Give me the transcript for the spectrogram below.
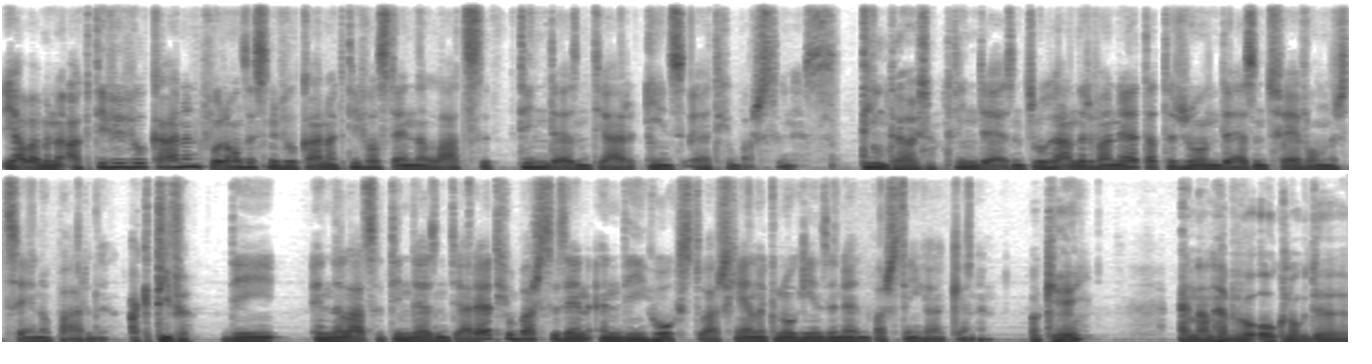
ja, we hebben een actieve vulkanen. Voor ons is een vulkaan actief als hij in de laatste 10.000 jaar eens uitgebarsten is. 10.000 10.000. We gaan ervan uit dat er zo'n 1500 zijn op aarde. actieve. Die in de laatste 10.000 jaar uitgebarsten zijn en die hoogstwaarschijnlijk nog eens een uitbarsting gaan kennen. Oké. En dan hebben we ook nog de,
